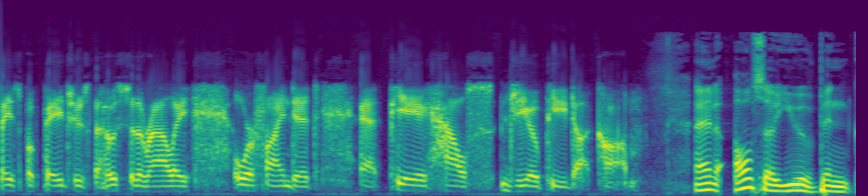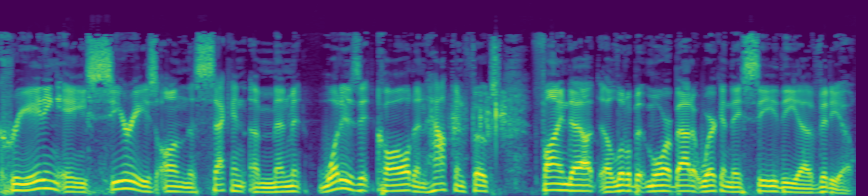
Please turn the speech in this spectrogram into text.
Facebook page, who's the host of the rally, or find it at pahousegop.com. And also, you have been creating a series on the Second Amendment. What is it called, and how can folks find out a little bit more about it? Where can they see the uh, video?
